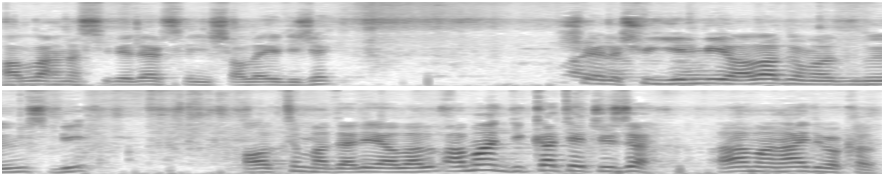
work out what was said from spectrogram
Allah nasip ederse inşallah edecek. Şöyle şu 20'yi alamadığımız bir altın madalyayı alalım. Aman dikkat et Rıza. Aman haydi bakalım.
